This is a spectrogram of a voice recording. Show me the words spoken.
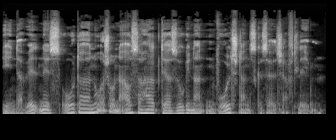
die in der Wildnis oder nur schon außerhalb der sogenannten Wohlstandsgesellschaft leben.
